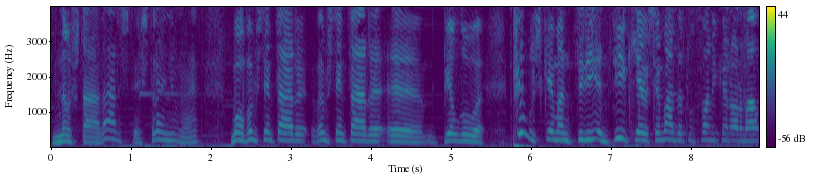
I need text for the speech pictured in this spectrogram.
Não está a dar, isto é estranho, não é? Bom, vamos tentar, vamos tentar uh, pelo, pelo esquema antigo, que é a chamada telefónica normal,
